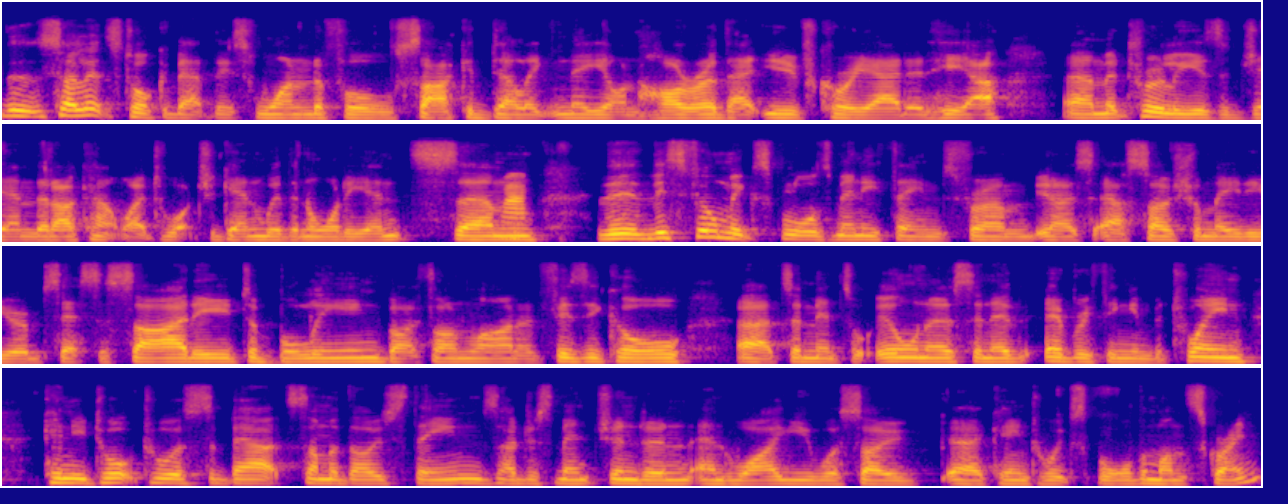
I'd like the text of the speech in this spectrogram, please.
yeah. So let's talk about this wonderful psychedelic neon horror that you've created here. Um, it truly is a gem that I can't wait to watch again with an audience. Um, wow. the, this film explores many themes from you know our social media obsessed society to bullying, both online and physical, uh, to mental illness and ev- everything in between. Can you talk to us about some of those themes I just mentioned and, and why you were so uh, keen to explore them on screen?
